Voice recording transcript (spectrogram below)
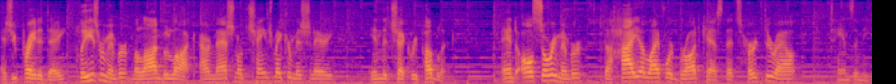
As you pray today, please remember Milan Bulak, our national changemaker missionary in the Czech Republic. And also remember the Haya Life Word broadcast that's heard throughout Tanzania.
